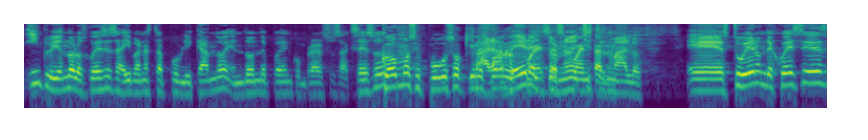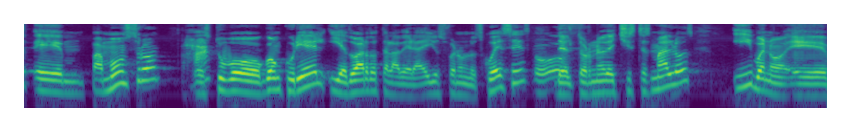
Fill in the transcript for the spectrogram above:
incluyendo los jueces, ahí van a estar publicando en dónde pueden comprar sus accesos. ¿Cómo se puso? ¿Quiénes para fueron los ver el torneo de chistes malos. Eh, estuvieron de jueces eh, Pa Monstruo, estuvo Gon Curiel y Eduardo Talavera. Ellos fueron los jueces Uf. del torneo de chistes malos. Y bueno, eh,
